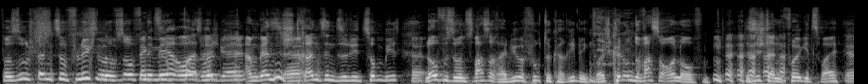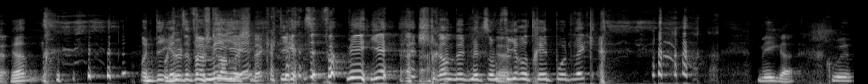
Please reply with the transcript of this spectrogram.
Versuchst dann zu flüchten aufs offene Meer raus. Am ganzen Strand sind so die Zombies, laufen so ins Wasser rein, wie bei Flucht der Karibik. Weißt, können unter Wasser auch laufen. Das ist dann Folge 2. Ja. Und die Und ganze Familie, die ganze Familie strampelt mit so einem Vierer-Tretboot weg. Mega, cool.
